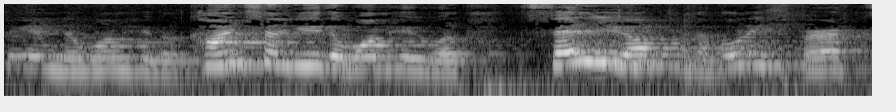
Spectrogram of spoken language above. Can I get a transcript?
being the one who will counsel you, the one who will fill you up with the Holy Spirit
